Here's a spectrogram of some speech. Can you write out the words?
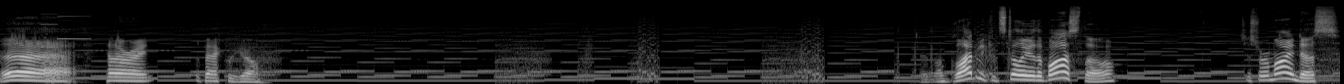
Ah, alright. Back we go. I'm glad we can still hear the boss, though. Just remind us.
